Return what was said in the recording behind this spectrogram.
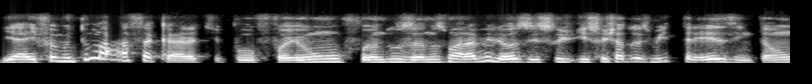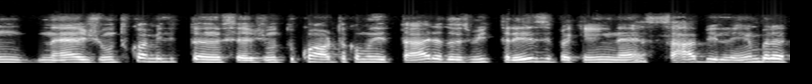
E aí foi muito massa, cara. Tipo, foi um, foi um dos anos maravilhosos. Isso, isso já 2013. Então, né, junto com a militância, junto com a horta comunitária, 2013, para quem, né, sabe, lembra,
